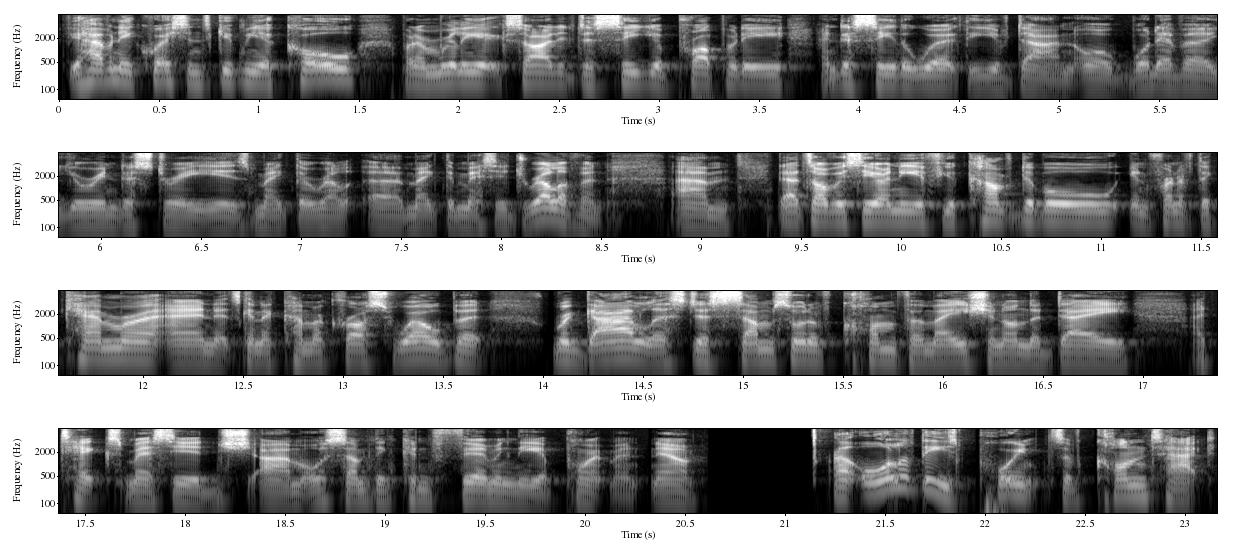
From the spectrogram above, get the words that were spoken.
If you have any questions, give me a call. But I'm really excited to see your property and to see the work that you've done, or whatever your industry is, make the, re- uh, make the message relevant. Um, that's obviously only if you're comfortable in front of the camera and it's going to come across well. But regardless, just some sort of confirmation on the day, a text message um, or something confirming the appointment. Now, are all of these points of contact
